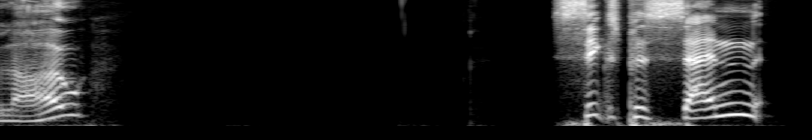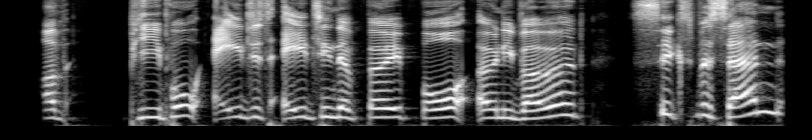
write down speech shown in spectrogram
low? Six percent of people ages 18 to 34 only voted? 6%?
